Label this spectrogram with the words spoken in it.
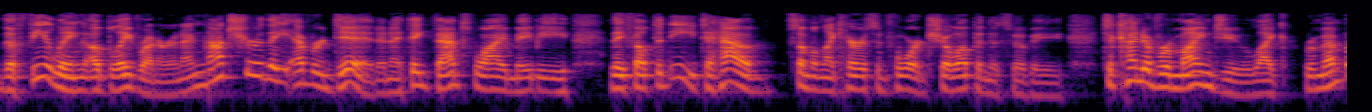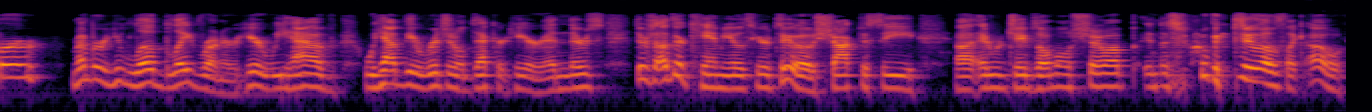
the feeling of Blade Runner. And I'm not sure they ever did. And I think that's why maybe they felt the need to have someone like Harrison Ford show up in this movie to kind of remind you, like, remember. Remember, you love Blade Runner. Here we have we have the original Deckard here, and there's there's other cameos here too. I was shocked to see uh, Edward James Olmos show up in this movie too. I was like, oh,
